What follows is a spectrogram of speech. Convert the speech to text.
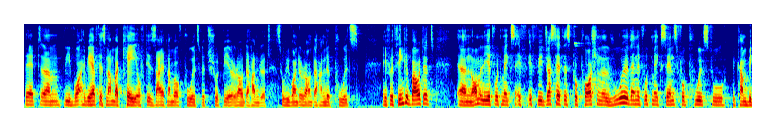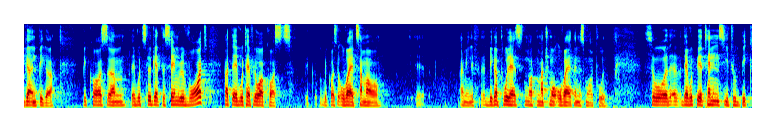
that um, we, we have this number k of desired number of pools, which should be around 100. So we want around 100 pools. If you think about it, uh, normally it would make if, if we just had this proportional rule, then it would make sense for pools to become bigger and bigger because um, they would still get the same reward, but they would have lower costs because the overhead somehow, uh, I mean, if a bigger pool has not much more overhead than a small pool. So th there would be a tendency to big,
